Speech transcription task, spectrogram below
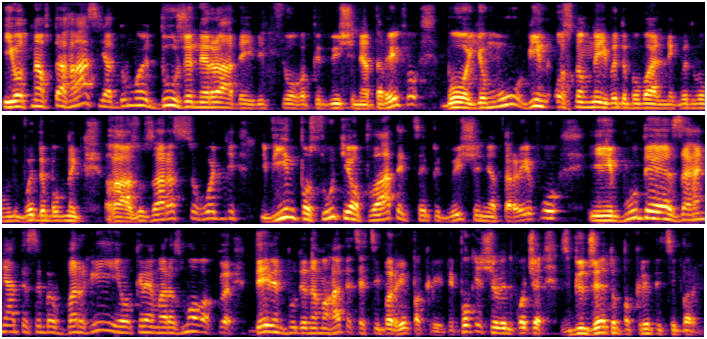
І от Нафтогаз, я думаю, дуже не радий від цього підвищення тарифу, бо йому він основний видобувальник, видобув- видобувник газу зараз сьогодні. Він по суті оплатить це підвищення тарифу і буде заганяти себе в борги. І окрема розмова, де він буде намагатися ці борги покрити. Поки що він хоче з бюджету покрити ці борги.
